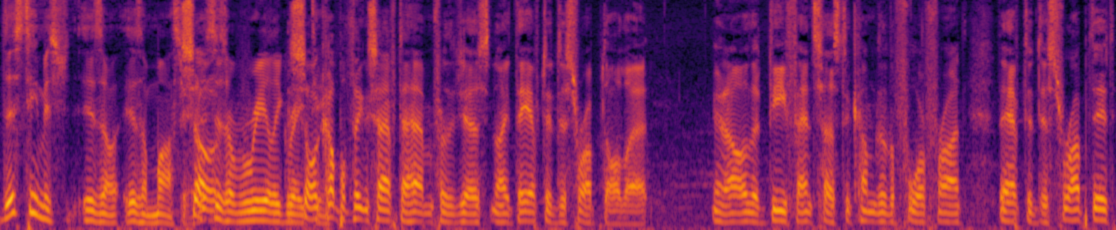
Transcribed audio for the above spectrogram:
this team is is a is a monster. So- this is a really great So team. a couple things have to happen for the Jazz tonight. They have to disrupt all that. You know, the defense has to come to the forefront. They have to disrupt it.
